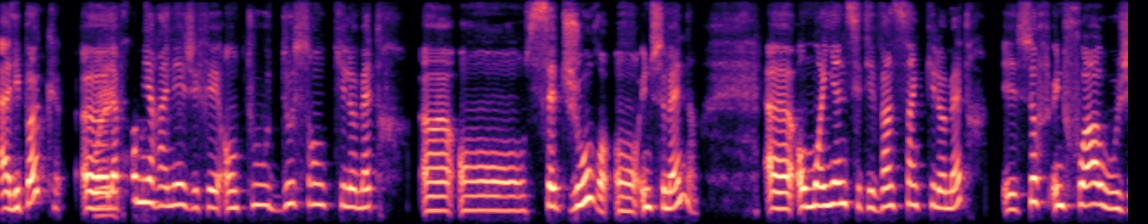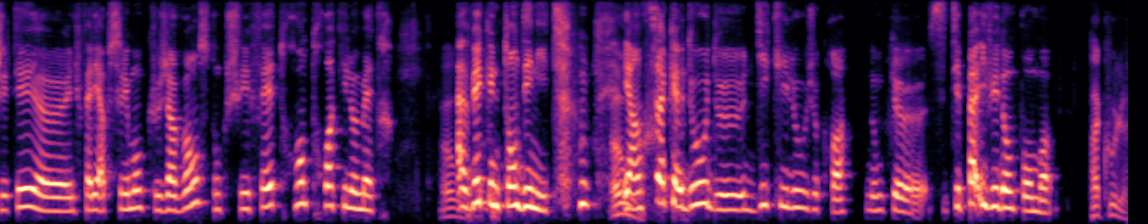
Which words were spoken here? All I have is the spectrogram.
À l'époque, euh, la première année, j'ai fait en tout 200 kilomètres euh, en 7 jours, en une semaine. Euh, en moyenne, c'était 25 kilomètres. Et sauf une fois où j'étais, il fallait absolument que j'avance, donc je suis fait 33 kilomètres oh. avec une tendinite et un oh. sac à dos de 10 kilos, je crois. Donc c'était pas évident pour moi. Pas cool.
